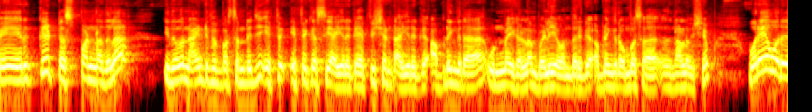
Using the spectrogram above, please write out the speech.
பேருக்கு டெஸ்ட் பண்ணதில் இது வந்து நைன்டி ஃபைவ் பர்சன்டேஜ் எஃபிகசியாக இருக்குது எஃபிஷியண்டாக இருக்குது அப்படிங்கிற உண்மைகள்லாம் வெளியே வந்திருக்கு அப்படிங்கிற ரொம்ப நல்ல விஷயம். ஒரே ஒரு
